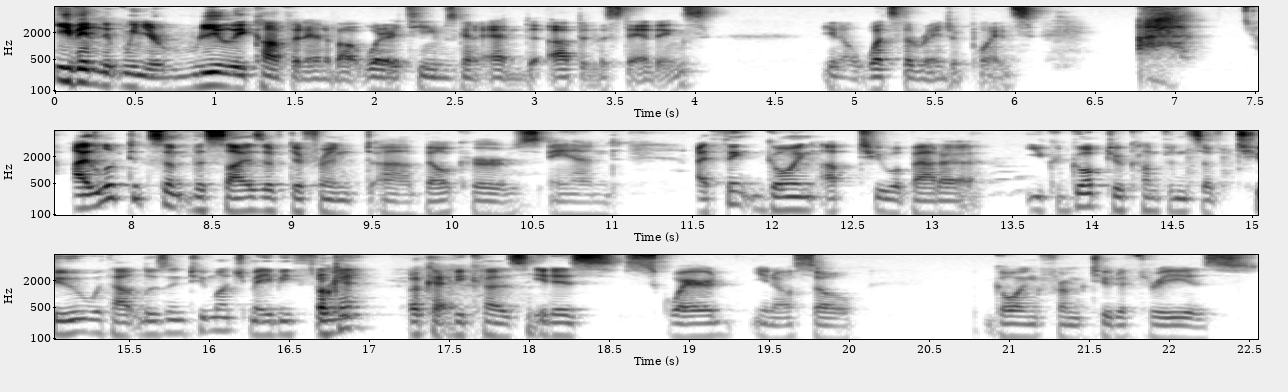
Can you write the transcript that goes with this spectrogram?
even when you're really confident about where a team's going to end up in the standings, you know, what's the range of points? I looked at some the size of different uh, bell curves, and I think going up to about a you could go up to a confidence of two without losing too much, maybe three, Okay. Okay. because it is squared. You know, so going from two to three is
